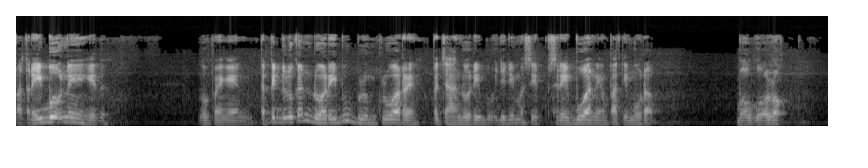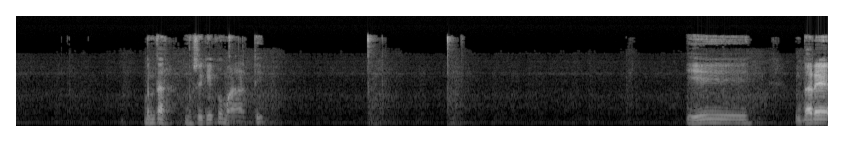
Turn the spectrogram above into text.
empat ribu nih gitu. Gue pengen. Tapi dulu kan 2000 belum keluar ya pecahan 2000 jadi masih seribuan yang pati murah bawa golok. Bentar musiknya kok mati? Iya, bentar ya.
